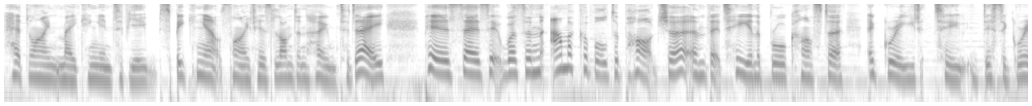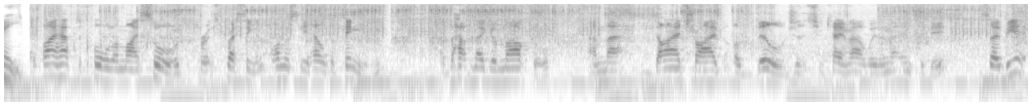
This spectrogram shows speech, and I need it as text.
headline making interview. Speaking outside his London home today, Piers says it was an amicable departure and that he and the broadcaster agreed to disagree. If I have to fall on my sword for expressing an honestly held opinion about Meghan Markle and that diatribe of bilge that she came out with in that interview, so be it.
